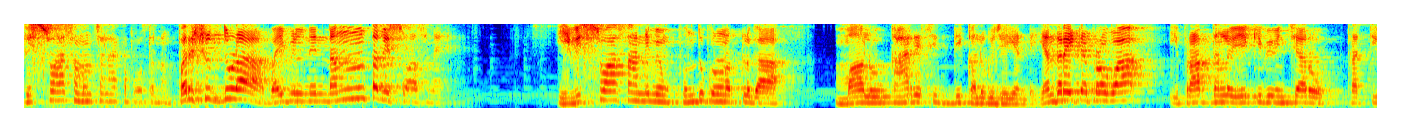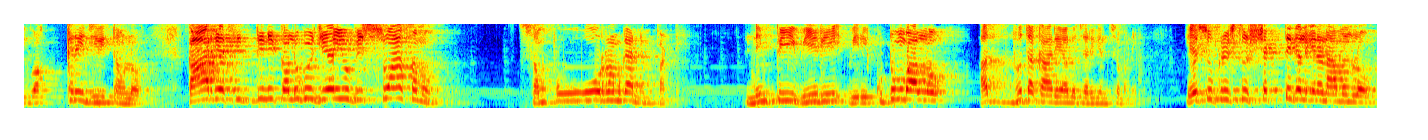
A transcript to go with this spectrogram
విశ్వాసం ఉంచలేకపోతున్నాం. పరిశుద్ధుడా బైబిల్ నిన్నంత విశ్వాసమే. ఈ విశ్వాసాన్ని మేము పొందుకున్నట్లుగా మాలో కార్యసిద్ధి కలుగు చేయండి ఎందరైతే ప్రభా ఈ ప్రార్థనలో ఏకీభవించారో ప్రతి ఒక్కరి జీవితంలో కార్యసిద్ధిని కలుగు చేయు విశ్వాసము సంపూర్ణంగా నింపండి. నింపి వీరి వీరి కుటుంబాల్లో అద్భుత కార్యాలు జరిగించమని యేసుక్రీస్తు శక్తి కలిగిన నామంలో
